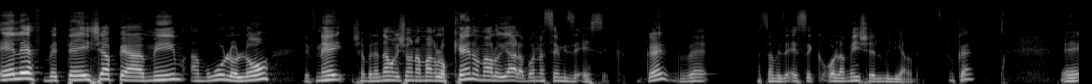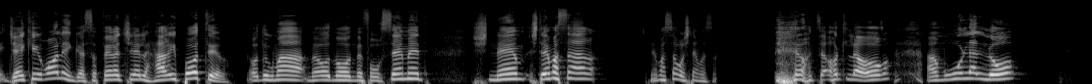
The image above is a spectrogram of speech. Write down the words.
אלף ותשע פעמים אמרו לו לא, לפני שהבן אדם הראשון אמר לו כן, אמר לו יאללה, בוא נעשה מזה עסק, אוקיי? ועשה מזה עסק עולמי של מיליארדים, אוקיי? ג'יי קיי רולינג, הסופרת של הארי פוטר, עוד דוגמה מאוד מאוד מפורסמת, 12, 12 או 12? הוצאות לאור, אמרו לה לא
